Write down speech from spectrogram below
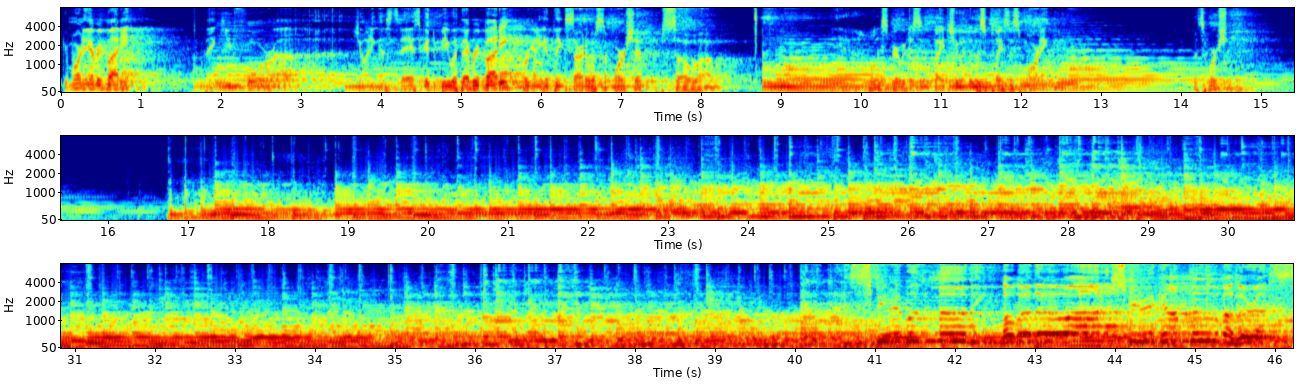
Good morning, everybody. Thank you for uh, joining us today. It's good to be with everybody. We're going to get things started with some worship. So, um, yeah, Holy Spirit, we just invite you into this place this morning. Let's worship. cover us.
